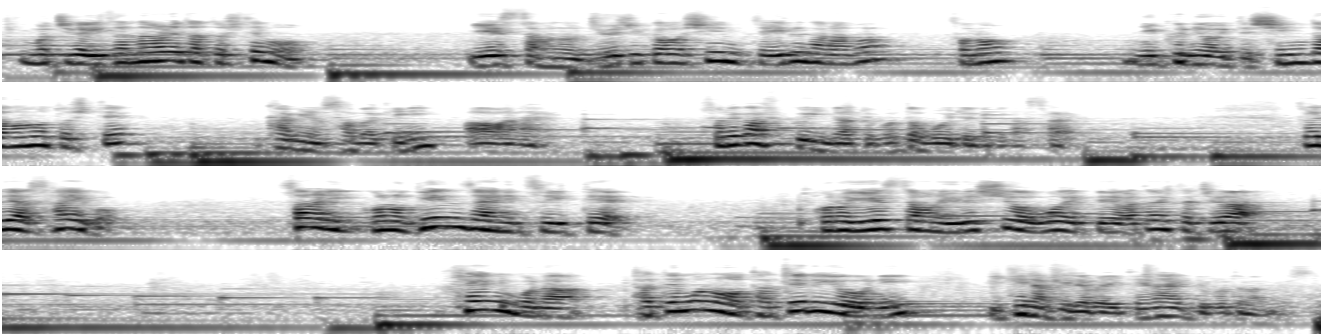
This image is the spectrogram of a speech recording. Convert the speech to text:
気持ちがいざなわれたとしてもイエス様の十字架を信じているならばその肉において死んだものとして神の裁きに合わない。それが福音だということを覚えておいてください。それでは最後さらにこの現在についてこのイエス様の許しを覚えて私たちは堅固な建物を建てるように生きなければいけないということなんです。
